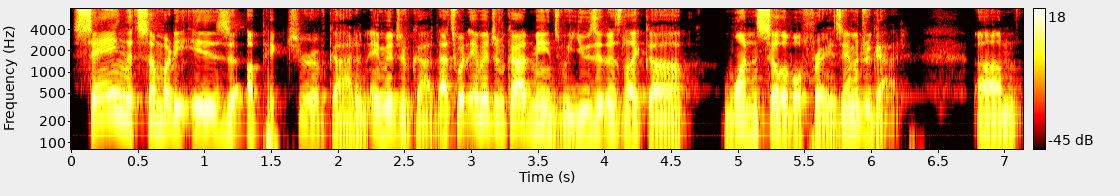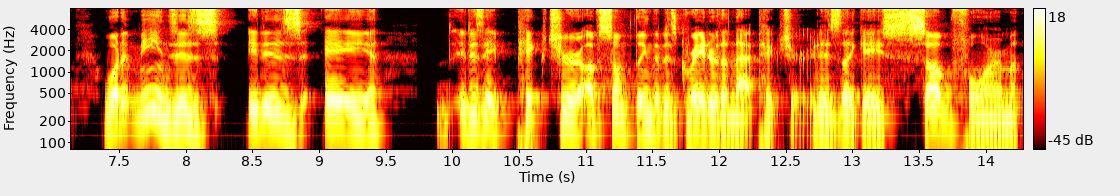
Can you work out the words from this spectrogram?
saying that somebody is a picture of God, an image of God, that's what image of God means. We use it as like a one syllable phrase, image of God. Um, what it means is it is a it is a picture of something that is greater than that picture. It is like a subform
